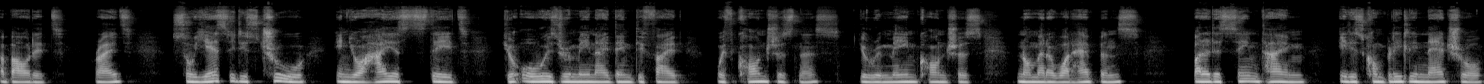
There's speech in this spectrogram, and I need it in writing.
about it, right? So yes, it is true in your highest state, you always remain identified with consciousness. You remain conscious no matter what happens. But at the same time, it is completely natural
